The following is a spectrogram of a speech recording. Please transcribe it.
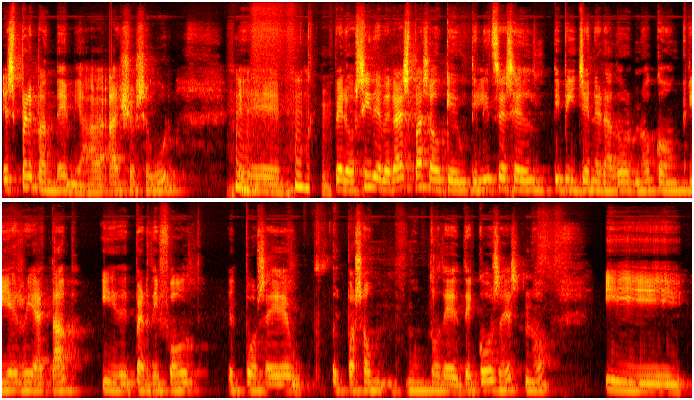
és prepandèmia, això segur. Eh, però sí, de vegades passa que utilitzes el típic generador, no? com Create React App, i per default el posa, el posa un muntó de, de coses, no? I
